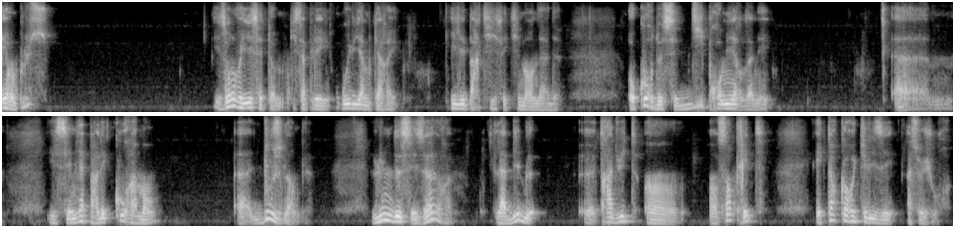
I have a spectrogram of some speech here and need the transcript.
Et en plus, ils ont envoyé cet homme qui s'appelait William Carey. Il est parti effectivement en Inde. Au cours de ces dix premières années, euh, il s'est mis à parler couramment euh, douze langues. L'une de ses œuvres, la Bible euh, traduite en, sanskrit est encore utilisée à ce jour.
